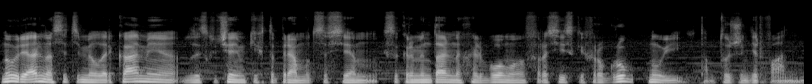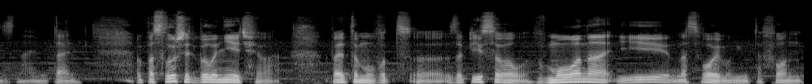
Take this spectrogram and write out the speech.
ну, реально с этими ларьками, за исключением каких-то прям вот совсем сакраментальных альбомов российских рок-групп, ну и там той же Нирваны, не знаю, Металл, послушать было нечего. Поэтому вот э, записывал в моно и на свой магнитофон,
